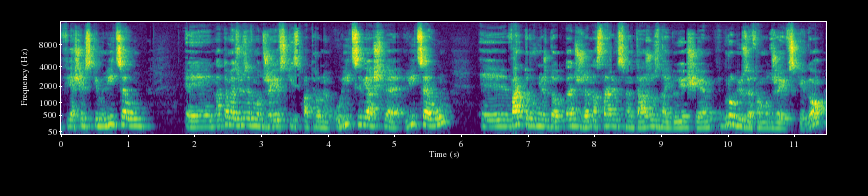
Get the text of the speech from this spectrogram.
w Jasielskim Liceum. Natomiast Józef Modrzejewski jest patronem ulicy w Jaśle, liceum. Y, Warto również dodać, że na Starym Cmentarzu znajduje się grób Józefa Modrzejewskiego.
